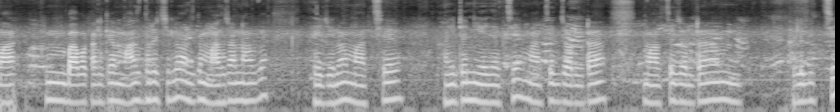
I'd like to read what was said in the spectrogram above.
মা, বাবা কালকে মাছ ধরেছিল, আজকে মাছ রান্না হবে। সেই জন্য মাছের হাঁড়িটা নিয়ে যাচ্ছে। মাছের জলটা মাছের জলটা ফেলে দিচ্ছে।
